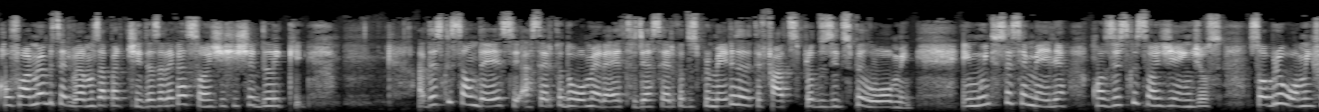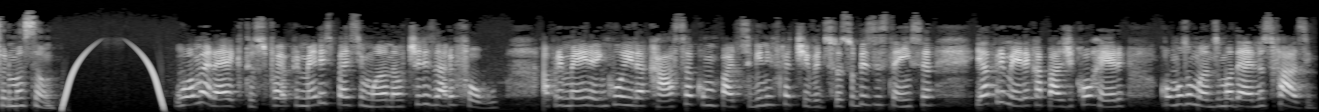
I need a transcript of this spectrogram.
conforme observamos a partir das alegações de Richard Leakey. A descrição desse acerca do Homo erectus e acerca dos primeiros artefatos produzidos pelo homem em muito se assemelha com as descrições de Engels sobre o homem em formação. O Homo erectus foi a primeira espécie humana a utilizar o fogo, a primeira a incluir a caça como parte significativa de sua subsistência e a primeira capaz de correr, como os humanos modernos fazem.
